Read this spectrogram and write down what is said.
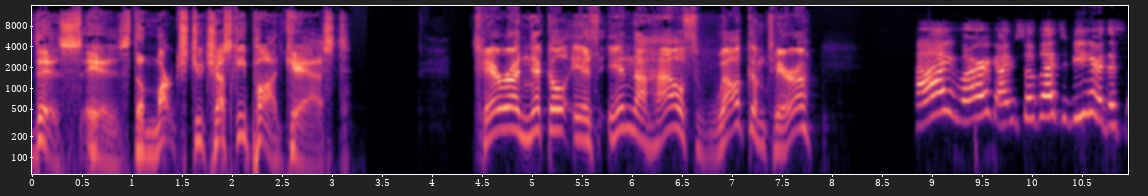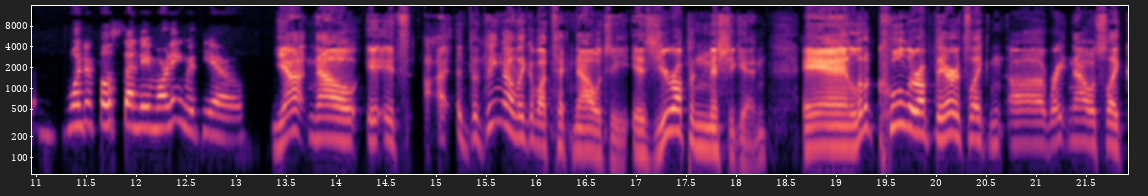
This is the Mark Struczewski podcast. Tara Nichol is in the house. Welcome, Tara. Hi, Mark. I'm so glad to be here this wonderful Sunday morning with you. Yeah, now it, it's I, the thing I like about technology is you're up in Michigan and a little cooler up there. It's like uh, right now it's like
